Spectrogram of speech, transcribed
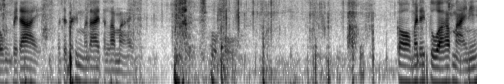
ลงไปได้ มันจะขึ้นมาได้ แต่ละไม้โอ้โหก็ไม่ได้ตัวครับหมายนี้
